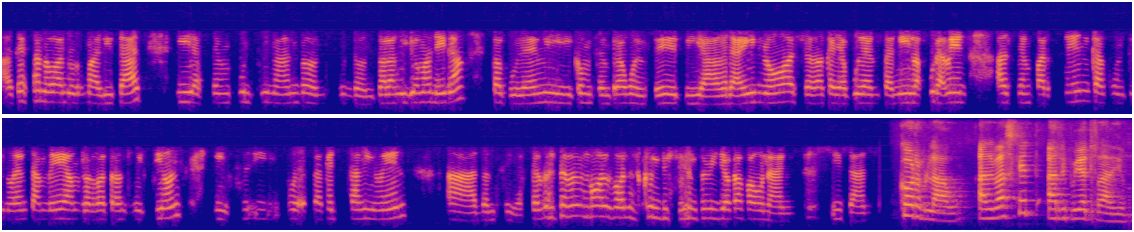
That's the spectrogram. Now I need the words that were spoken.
a aquesta nova normalitat i estem funcionant doncs, doncs, de la millor manera que podem i com sempre ho hem fet. I agrair no, això que ja podem tenir l'aforament al 100%, que continuem també amb les retransmissions i, i pues, aquest seguiment Uh, doncs sí, estem, estem en molt bones condicions, millor que fa un any, i tant. Cor Blau, el bàsquet a Ripollet Ràdio.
